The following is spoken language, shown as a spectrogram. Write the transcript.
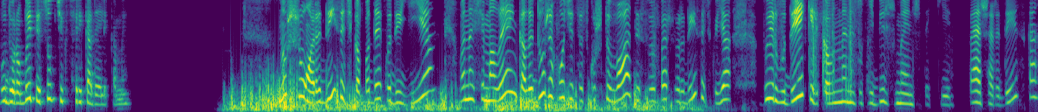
Буду робити супчик з фрікадельками. Ну що, редисочка подекуди є. Вона ще маленька, але дуже хочеться скуштувати свою першу редисочку. Я вирву декілька, у мене тут є більш-менш такі. Перша редиска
